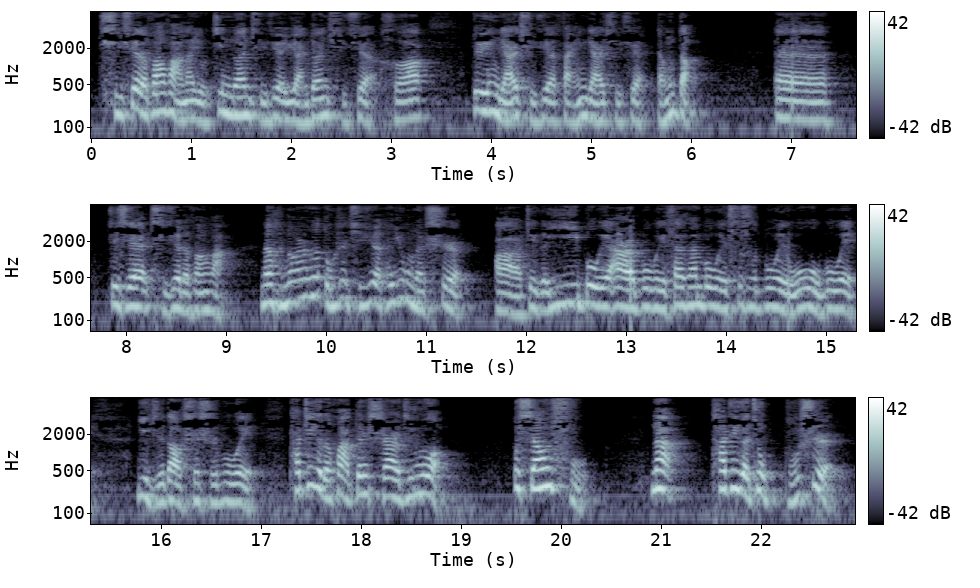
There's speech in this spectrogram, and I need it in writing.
取穴的方法呢，有近端取穴、远端取穴和对应点取穴、反应点取穴等等，呃，这些取穴的方法。那很多人说董氏奇穴，它用的是。啊，这个一一部位、二二部位、三三部位、四四部位、五五部位，一直到十十部位，它这个的话跟十二经络不相符，那它这个就不是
